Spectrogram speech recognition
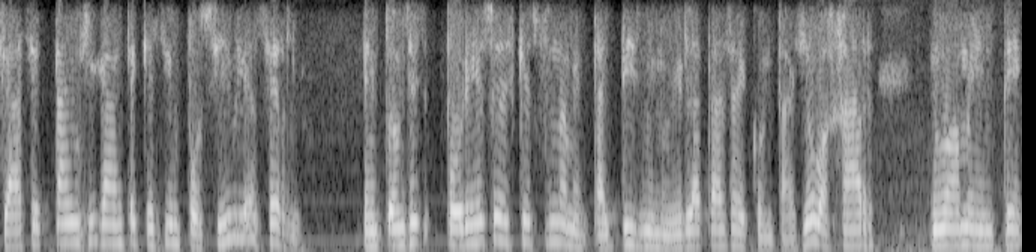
se hace tan gigante que es imposible hacerlo. Entonces, por eso es que es fundamental disminuir la tasa de contagio, bajar nuevamente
